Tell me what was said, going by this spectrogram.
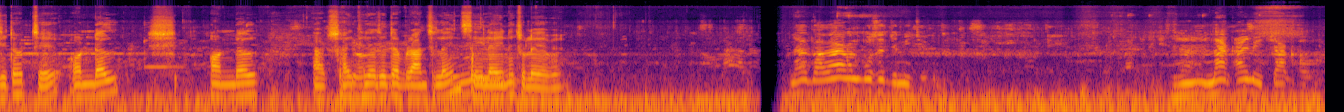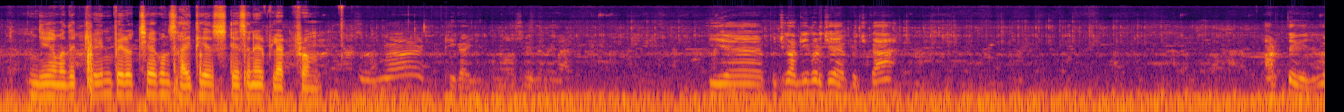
যেটা হচ্ছে অন্ডাল অন্ডাল আর সাইথিয়া যেটা ব্রাঞ্চ লাইন সেই লাইনে চলে যাবে। না দাদা এখন বসেছে নিচে। না খাইনি চা খাও যে আমাদের ট্রেন পেরোচ্ছে এখন সাইথিয়া স্টেশনের প্ল্যাটফর্ম ঠিক আছে কোনো অসুবিধা নেই। ইয়ে ফুচকা কি করছে? ফুচকা হাঁটতে গেছিল।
